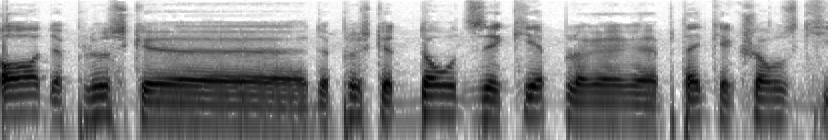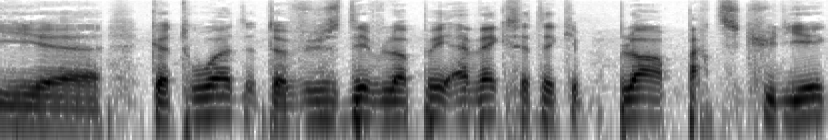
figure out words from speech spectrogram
a de plus que de plus que d'autres équipes? Euh, peut-être quelque chose qui que toi, tu as vu se développer avec cette équipe-là en particulier,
